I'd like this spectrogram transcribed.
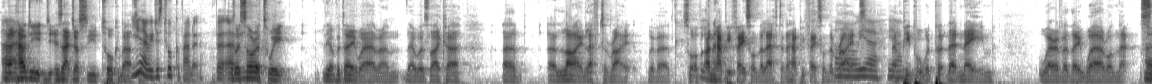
How, how do you? Is that just you talk about Yeah, it? we just talk about it. But Because um, I saw a tweet the other day where um, there was like a, a a line left to right, with a sort of Yeah. unhappy face on the left and a happy face on the oh right, yeah, yeah. and people would put their name wherever they were on that Okay,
